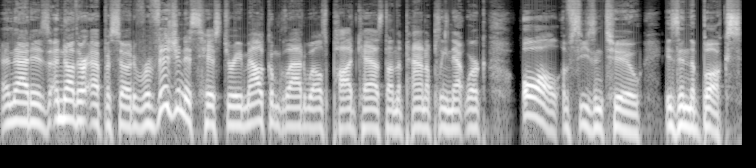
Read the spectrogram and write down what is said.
and that is another episode of Revisionist History, Malcolm Gladwell's podcast on the Panoply Network. All of season two is in the books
